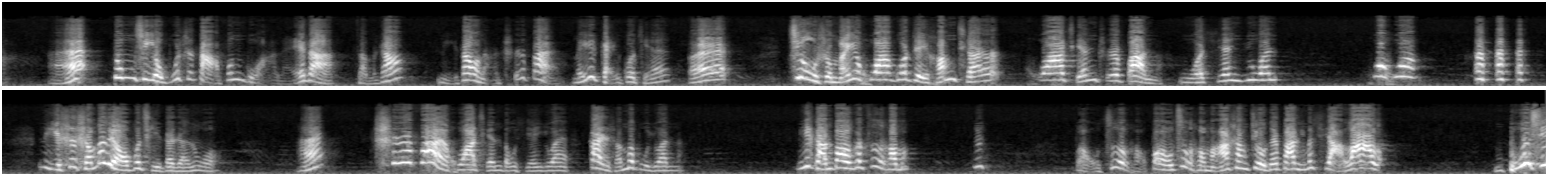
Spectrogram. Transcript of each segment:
哎，东西又不是大风刮来的，怎么着？你到哪儿吃饭没给过钱？哎，就是没花过这行钱儿，花钱吃饭呢，我嫌冤。嚯嚯，哈哈，你是什么了不起的人物？哎。吃饭花钱都嫌冤，干什么不冤呢？你敢报个字号吗？报字号，报字号，马上就得把你们下拉了。不信，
